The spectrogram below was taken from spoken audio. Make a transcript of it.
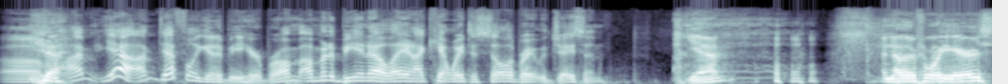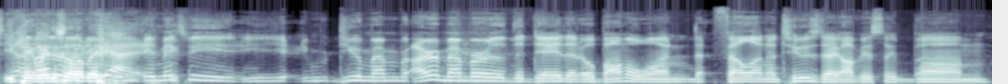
Um, Yeah. I'm yeah, I'm definitely going to be here, bro. I'm, I'm going to be in LA, and I can't wait to celebrate with Jason. yeah, another four years. You Yeah, can't wait to celebrate. Yeah, it makes me. you- Do you remember? I remember the day that Obama won. That fell on a Tuesday, obviously. Um,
